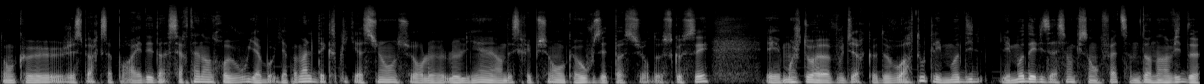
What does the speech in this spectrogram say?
Donc euh, j'espère que ça pourra aider certains d'entre vous. Il y, a, pas mal d'explications sur le, lien en description au cas où vous n'êtes pas sûr de ce que c'est. Et moi je dois vous dire que de voir toutes les, les modélisations qui sont faites, ça me donne envie de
